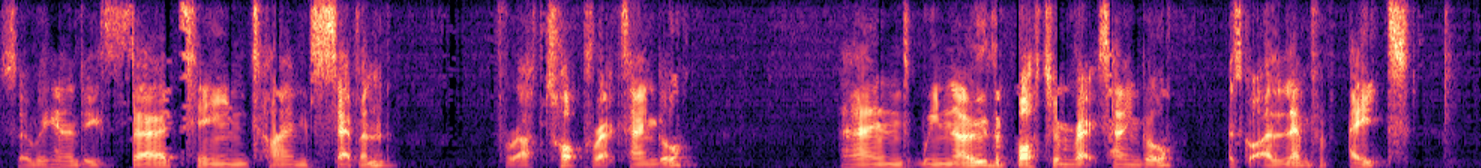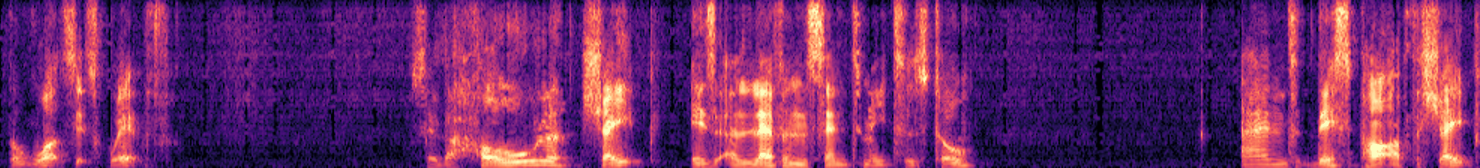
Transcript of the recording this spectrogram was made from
So we're going to do 13 times 7 for our top rectangle. And we know the bottom rectangle has got a length of 8, but what's its width? So the whole shape is 11 centimeters tall. And this part of the shape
